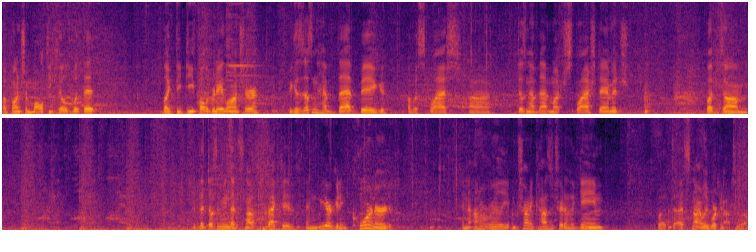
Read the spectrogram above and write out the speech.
a bunch of multi-kills with it, like the default grenade launcher, because it doesn't have that big of a splash, uh, doesn't have that much splash damage. But, um, But that doesn't mean that it's not effective, and we are getting cornered, and I don't really, I'm trying to concentrate on the game, but uh, it's not really working out too well.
